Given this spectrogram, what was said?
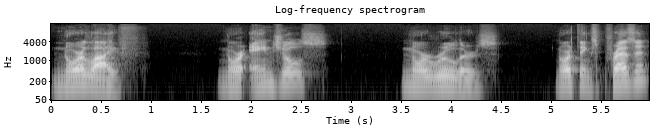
nor life, nor angels, nor rulers, nor things present,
